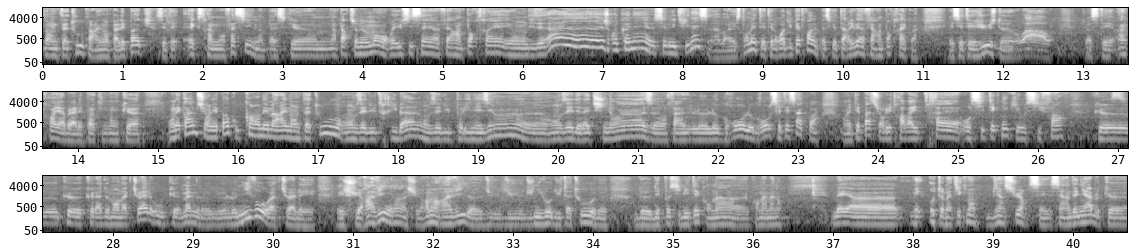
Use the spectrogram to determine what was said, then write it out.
dans le tatou, par exemple, à l'époque, c'était extrêmement facile parce que à partir du moment où on réussissait à faire un portrait et on disait ah je reconnais c'est Louis de Finesse, ah, bah, laisse tomber, t'étais le roi du pétrole parce que t'arrivais à faire un portrait quoi. Et c'était juste waouh, tu vois, c'était incroyable à l'époque. Donc euh, on est quand même sur une époque où quand on démarrait dans le tatou, on faisait du tribal, on faisait du polynésien, euh, on faisait des lettres chinoises, enfin le, le gros le gros c'était ça quoi. On n'était pas sur du travail très aussi technique et aussi fin que, que, la demande actuelle ou que même le, niveau actuel. Et, je suis ravi, hein, je suis vraiment ravi du, niveau du tatou, de, de des possibilités qu'on a, euh, a maintenant. Mais, euh, mais automatiquement, bien sûr, c'est indéniable que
